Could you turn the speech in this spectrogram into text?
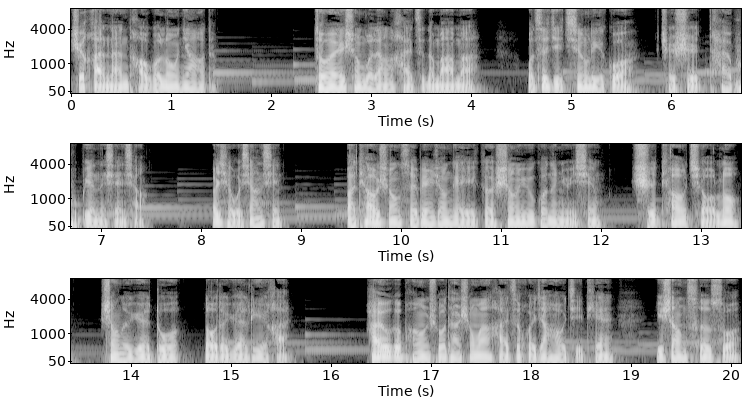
是很难逃过漏尿的。作为生过两个孩子的妈妈，我自己经历过，这是太普遍的现象。而且我相信，把跳绳随便扔给一个生育过的女性，十跳九漏，生的越多，漏的越厉害。还有个朋友说，他生完孩子回家后几天，一上厕所，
